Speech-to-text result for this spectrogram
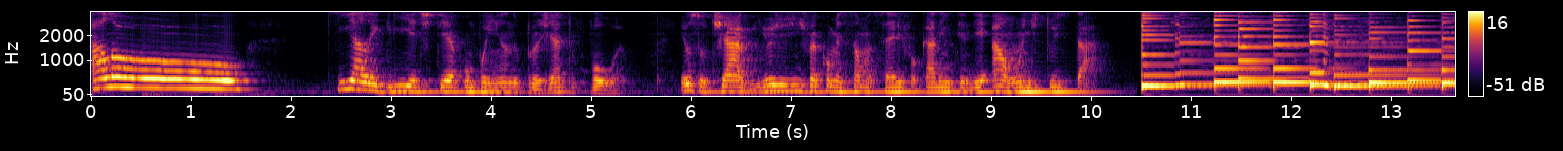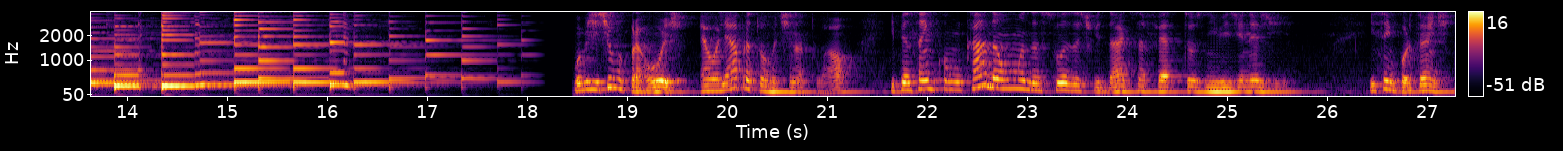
Alô! Que alegria de ter acompanhando o projeto Voa. Eu sou o Thiago e hoje a gente vai começar uma série focada em entender aonde tu está. O objetivo para hoje é olhar para tua rotina atual e pensar em como cada uma das tuas atividades afeta teus níveis de energia. Isso é importante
